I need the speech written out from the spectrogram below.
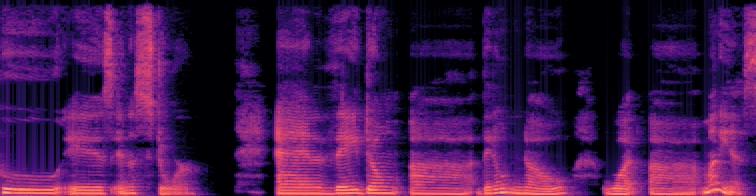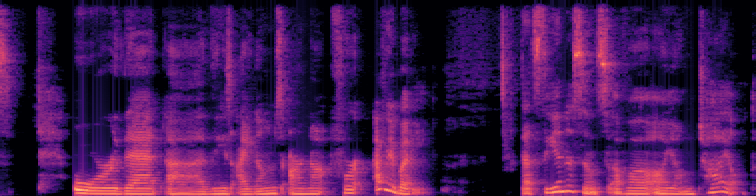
who is in a store and they don't uh, they don't know what uh, money is or that uh, these items are not for everybody. That's the innocence of a, a young child.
